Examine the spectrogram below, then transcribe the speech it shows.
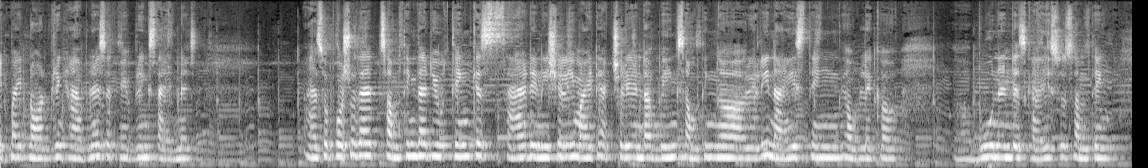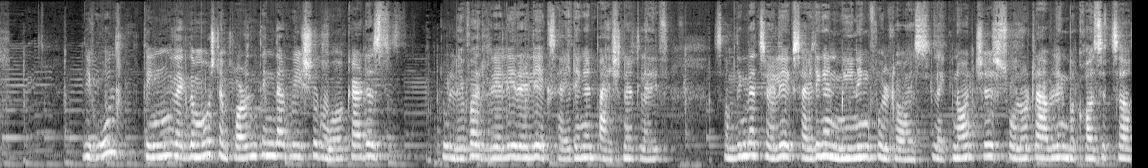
it might not bring happiness it may bring sadness. As opposed to that something that you think is sad initially might actually end up being something a really nice thing of like a, a boon in disguise or something. The whole thing like the most important thing that we should work at is to live a really really exciting and passionate life. Something that's really exciting and meaningful to us. Like not just solo traveling because it's a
